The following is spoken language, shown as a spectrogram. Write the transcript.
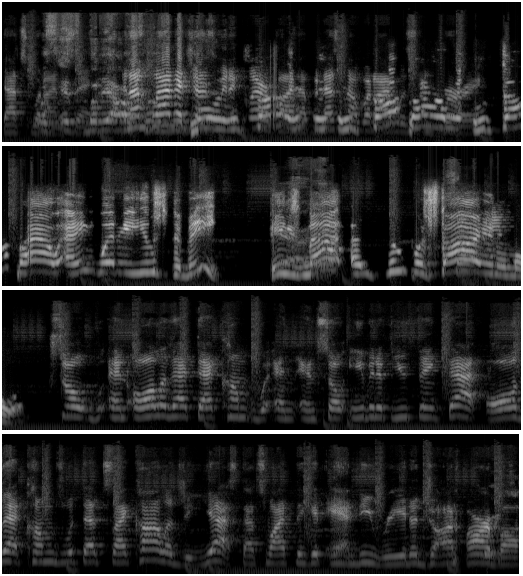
That's what I'm saying. And I'm glad that you asked me to clarify that, but that's not what I was inferring. His star power ain't what he used to be. He's yeah, not a superstar so, anymore. So and all of that that come and, and so even if you think that all that comes with that psychology, yes, that's why I think it Andy Reid or John Harbaugh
